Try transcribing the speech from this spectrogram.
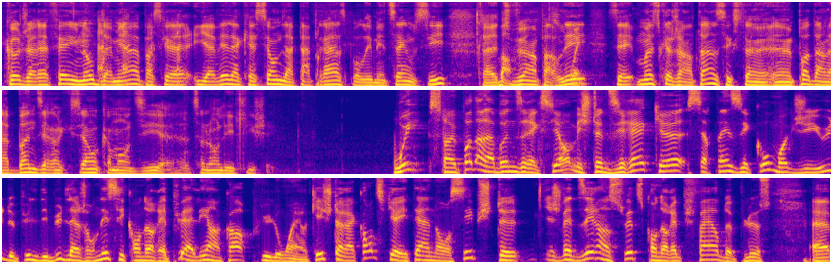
Écoute, j'aurais fait une autre demi-heure parce que il y avait la question de la paperasse pour les médecins aussi. Euh, tu veux en parler? C'est Moi, ce que j'entends, c'est que c'est un, pas dans la bonne direction, comme on dit, selon les clichés. Oui, c'est un pas dans la bonne direction, mais je te dirais que certains échos, moi, que j'ai eu depuis le début de la journée, c'est qu'on aurait pu aller encore plus loin. OK? Je te raconte ce qui a été annoncé, puis je te, je vais te dire ensuite ce qu'on aurait pu faire de plus. Euh,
